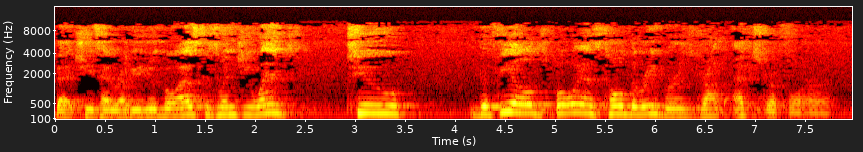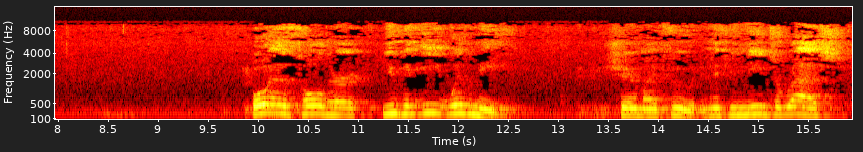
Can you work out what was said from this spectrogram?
that she's had refuge with Boaz, because when she went to the fields, Boaz told the reapers, drop extra for her. Boaz told her, you can eat with me, share my food. And if you need to rest,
